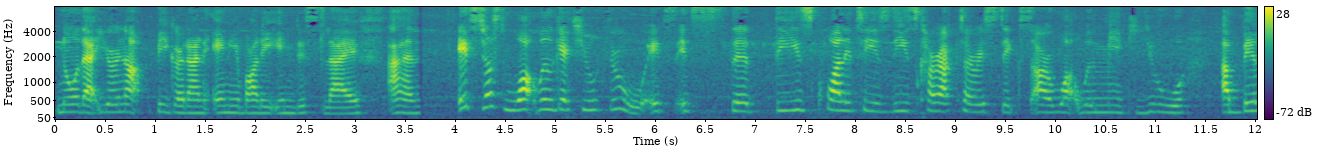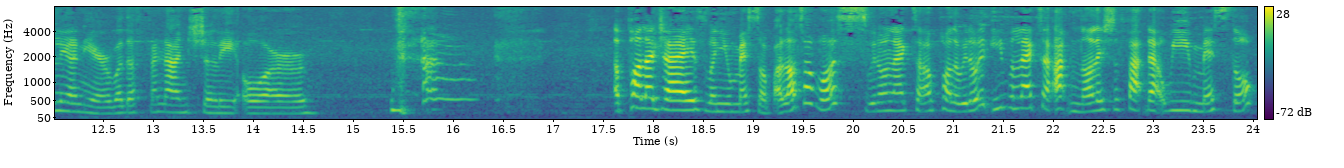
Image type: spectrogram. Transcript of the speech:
know that you're not bigger than anybody in this life and it's just what will get you through. It's it's the these qualities, these characteristics are what will make you a billionaire, whether financially or apologize when you mess up. A lot of us, we don't like to apologize. We don't even like to acknowledge the fact that we messed up.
